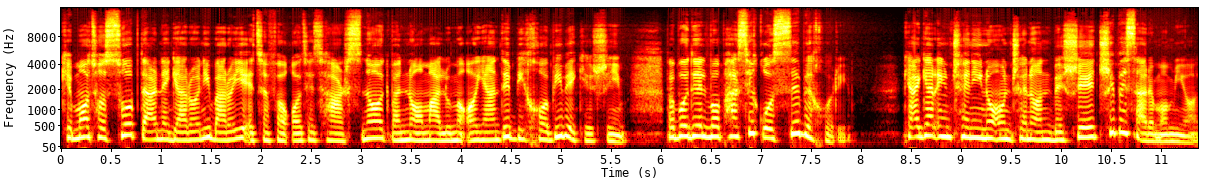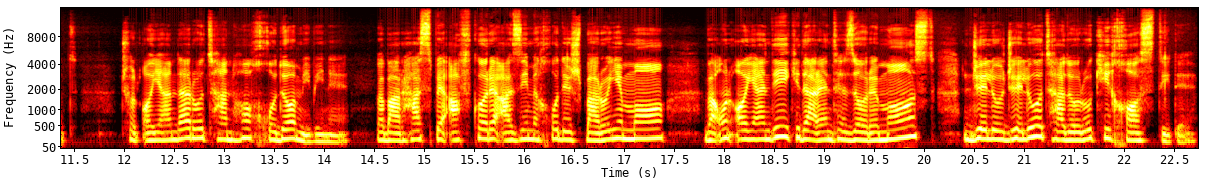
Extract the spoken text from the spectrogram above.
که ما تا صبح در نگرانی برای اتفاقات ترسناک و نامعلوم آینده بیخوابی بکشیم و با پسی قصه بخوریم. که اگر این چنین و چنان بشه چی به سر ما میاد؟ چون آینده رو تنها خدا می‌بینه و بر حسب افکار عظیم خودش برای ما و اون آینده که در انتظار ماست جلو جلو تدارکی خاص دیده.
